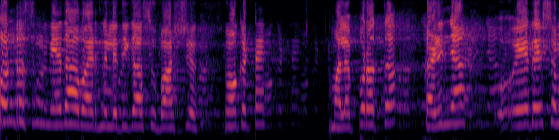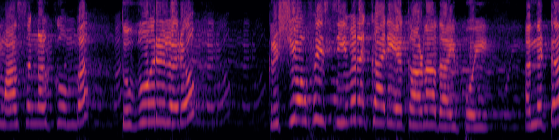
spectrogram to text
കോൺഗ്രസ് നേതാവായിരുന്നു ലതിക സുഭാഷ്. നോക്കട്ടെ മലപ്പുറത്ത് കഴിഞ്ഞ ഏകദേശം മാസങ്ങൾക്ക് മുമ്പ് തുവൂരിലൊരു കൃഷി ഓഫീസ് ജീവനക്കാരിയെ കാണാതായി പോയി. എന്നിട്ട്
